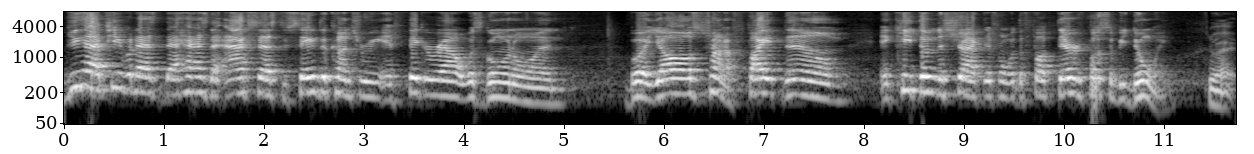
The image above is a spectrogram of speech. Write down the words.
you have people that that has the access to save the country and figure out what's going on, but y'all's trying to fight them and keep them distracted from what the fuck they're supposed to be doing Right.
